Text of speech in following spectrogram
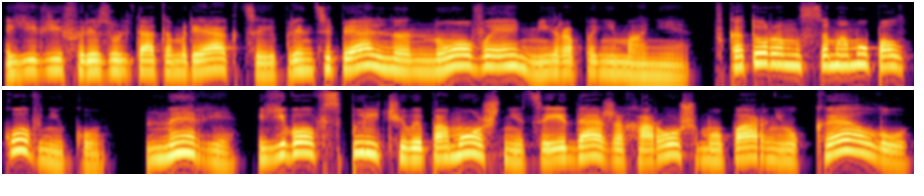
явив результатом реакции принципиально новое миропонимание, в котором самому полковнику Нерри, его вспыльчивой помощнице и даже хорошему парню Келлу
